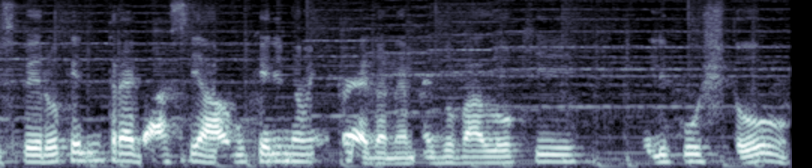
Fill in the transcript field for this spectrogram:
esperou que ele entregasse algo que ele não entrega, né? Mas o valor que ele custou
